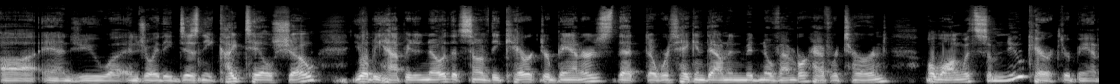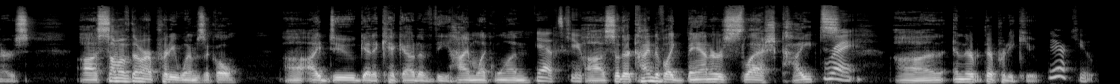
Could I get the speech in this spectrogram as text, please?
uh, and you uh, enjoy the Disney Kite Tail show, you'll be happy to know that some of the character banners that uh, were taken down in mid November have returned, along with some new character banners. Uh, some of them are pretty whimsical. Uh, I do get a kick out of the Heimlich one. Yeah, it's cute. Uh, so they're kind of like banners slash kites. right. Uh, and they're, they're pretty cute. They're cute.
